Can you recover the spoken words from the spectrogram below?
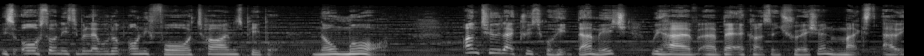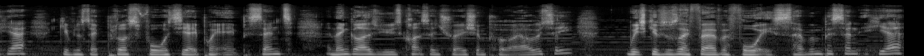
This also needs to be leveled up only 4 times people, no more. Onto that critical hit damage, we have a better concentration maxed out here, giving us a plus 48.8%. And then guys, we use concentration priority, which gives us a further 47% here,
